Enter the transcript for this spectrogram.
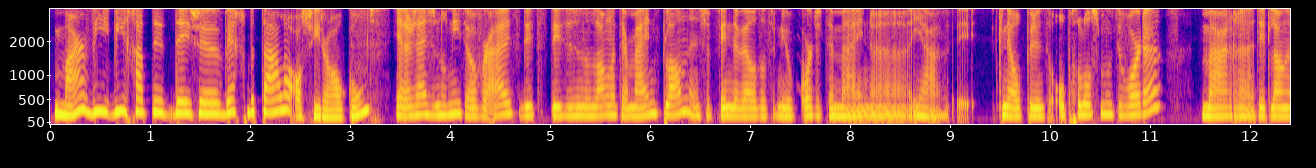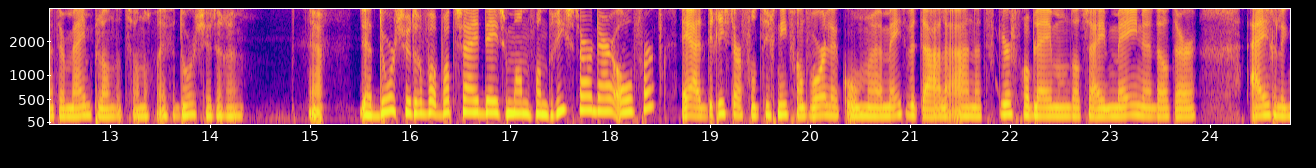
Maar wie, wie gaat dit, deze weg betalen als hij er al komt? Ja, daar zijn ze nog niet over uit. Dit, dit is een lange termijn plan. En ze vinden wel dat er nu op korte termijn uh, ja, knelpunten opgelost moeten worden. Maar uh, dit lange termijnplan, dat zal nog wel even doorsudderen. Ja. Ja, doorsudderen. Wat, wat zei deze man van Driestar daarover? Ja, Driestar voelt zich niet verantwoordelijk om uh, mee te betalen aan het verkeersprobleem. Omdat zij menen dat er eigenlijk.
